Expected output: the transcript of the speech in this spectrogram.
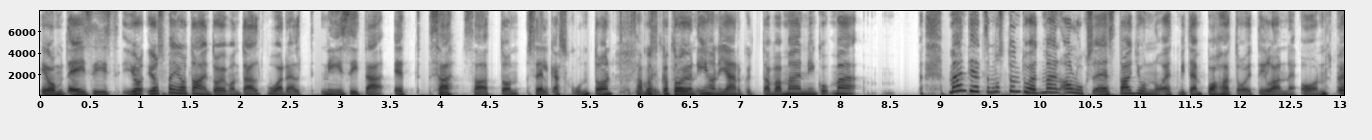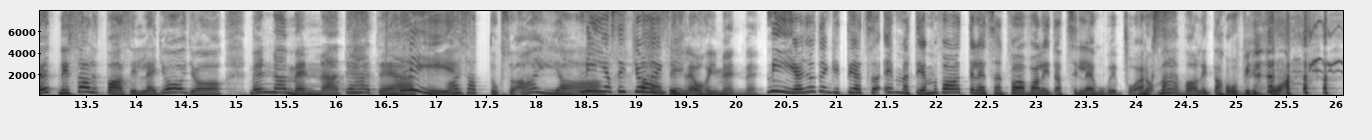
Joo, mutta ei siis, jo- jos mä jotain toivon tältä vuodelta, niin sitä, että sä saat ton selkäs kuntoon. Sama koska juttu. toi on ihan järkyttävä. Mä en niinku, mä, mä en tiedä, että musta tuntuu, että mä en aluksi edes tajunnut, että miten paha toi tilanne on. Et, niin sä olit vaan silleen, joo joo, mennään mennään, tehdään tehdään. Niin. Ai sattuuko? Ai jaa. Niin, ja sit jotenkin- silleen ohi menne. Niin, ja jotenkin, tiedätkö, en mä tiedä, mä vaan ajattelen, että sä nyt vaan valitat silleen huvin vuoksi. No mä en valita huvipua.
